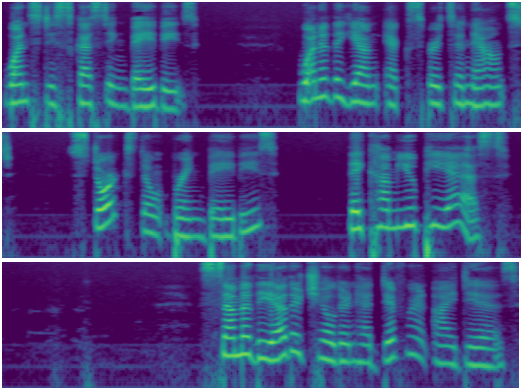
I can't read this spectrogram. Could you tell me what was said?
once discussing babies. One of the young experts announced, Storks don't bring babies, they come UPS. Some of the other children had different ideas,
